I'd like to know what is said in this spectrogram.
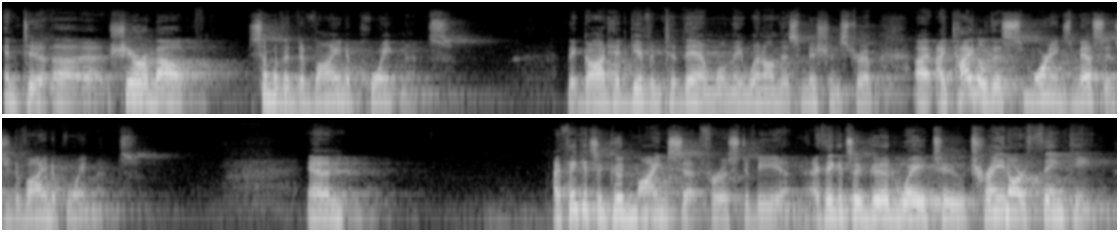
and to uh, share about some of the divine appointments that God had given to them when they went on this missions trip, I, I titled this morning's message Divine Appointments. And I think it's a good mindset for us to be in. I think it's a good way to train our thinking,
